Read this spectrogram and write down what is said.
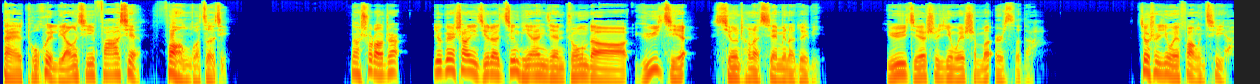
歹徒会良心发现放过自己。那说到这儿，又跟上一集的精品案件中的于杰形成了鲜明的对比。于杰是因为什么而死的？就是因为放弃呀，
